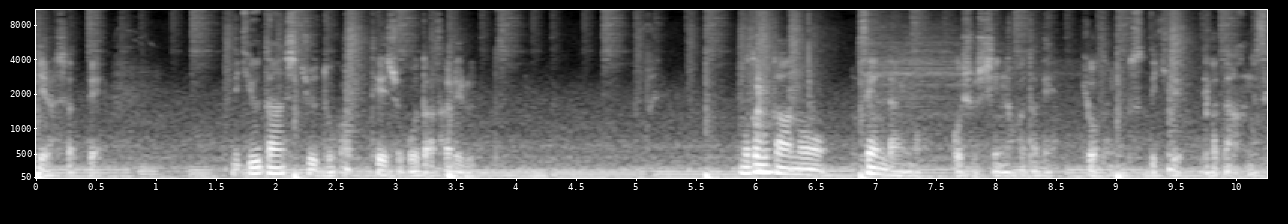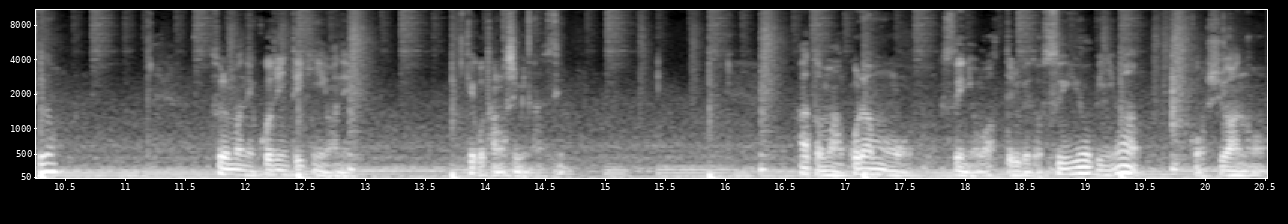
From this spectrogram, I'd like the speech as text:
いらっしゃってで牛タンシチューとか定食を出されるもともとあの仙台のご出身の方で京都に移ってきてって方なんですけどそれもね個人的にはね結構楽しみなんですよ。あとまあこれはもうすでに終わってるけど水曜日には今週あの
